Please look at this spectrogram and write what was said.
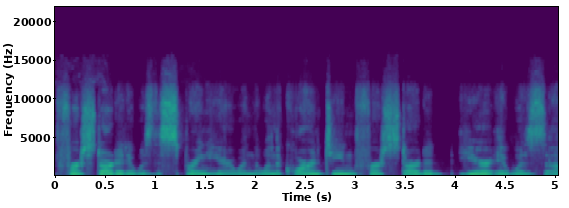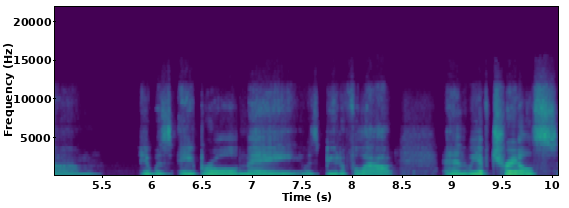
first started, it was the spring here. When when the quarantine first started here, it was um, it was April, May. It was beautiful out, and we have trails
